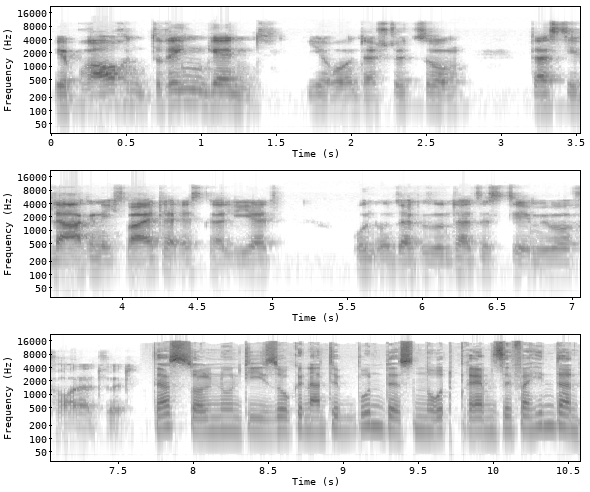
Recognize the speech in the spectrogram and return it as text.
Wir brauchen dringend Ihre Unterstützung, dass die Lage nicht weiter eskaliert und unser Gesundheitssystem überfordert wird. Das soll nun die sogenannte Bundesnotbremse verhindern.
